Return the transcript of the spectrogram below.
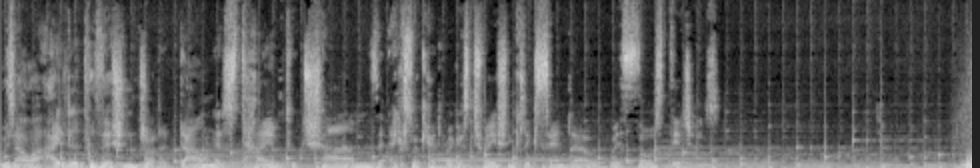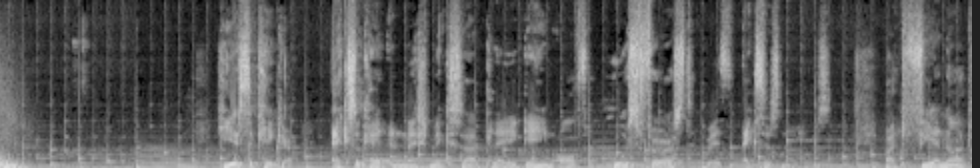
With our idle position jotted down, it's time to charm the Exocad registration click center with those digits. Here's the kicker. Exocad and Meshmixer uh, play a game of who's first with axis names. But fear not,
